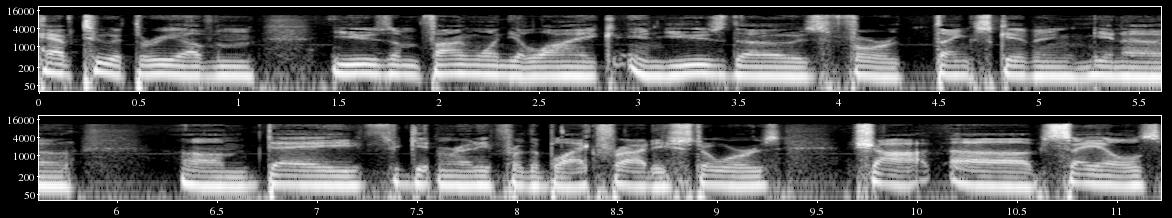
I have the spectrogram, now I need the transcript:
have two or three of them, use them, find one you like, and use those for Thanksgiving, you know, um, day, for getting ready for the Black Friday stores, shop, uh, sales.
